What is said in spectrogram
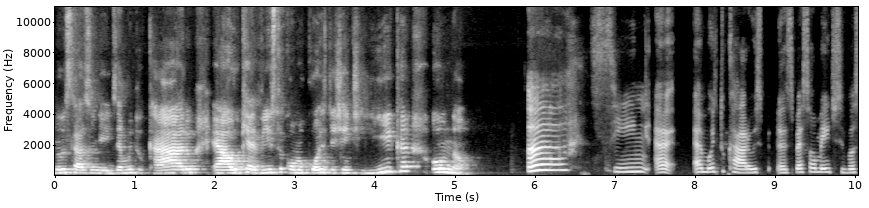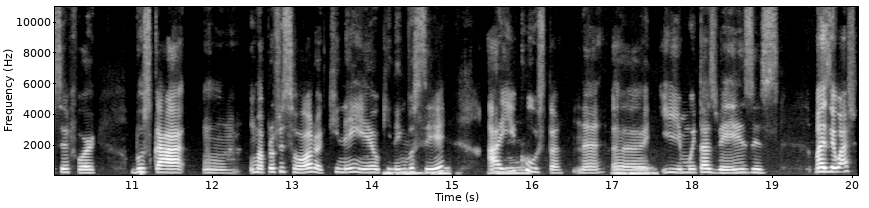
nos Estados Unidos? É muito caro? É algo que é visto como coisa de gente rica ou não? Ah, sim, é, é muito caro, especialmente se você for buscar um, uma professora que nem eu, que nem você, aí uhum. custa, né? Uh, uhum. e muitas vezes. Mas eu acho,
